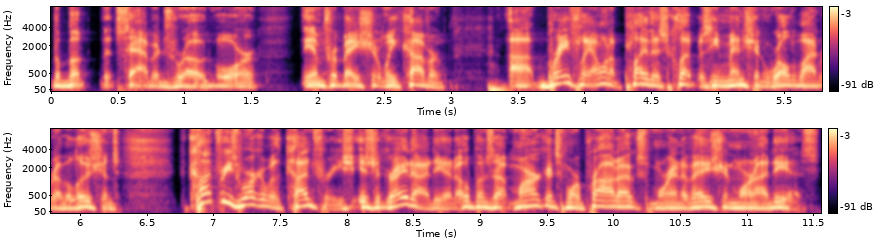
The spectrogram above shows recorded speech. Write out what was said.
the book that Savage wrote or the information we cover. Uh, briefly, I want to play this clip as he mentioned worldwide revolutions. Countries working with countries is a great idea. It opens up markets, more products, more innovation, more ideas.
